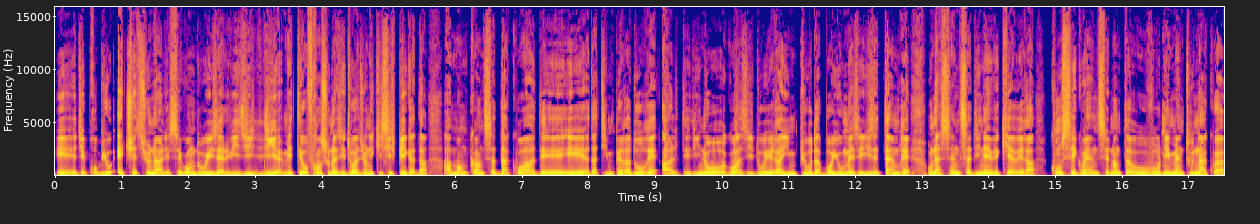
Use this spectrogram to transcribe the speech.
di proprio eccezionale secondo i servizi di Meteo France, una situazione che si spiega da mancanza d'acqua e da temperature alte di no, quasi due gradi in più da poi un mese di settembre, un'assenza di neve che avrà conseguenze non fornimento d'acqua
